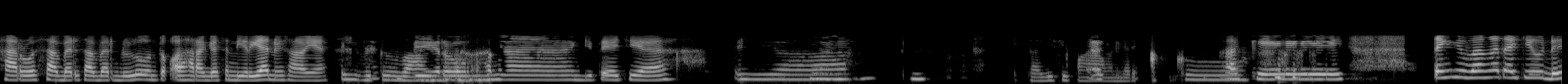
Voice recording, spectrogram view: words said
harus sabar-sabar dulu untuk olahraga sendirian misalnya. Iya betul banget. Di rumah gitu ya Cia. Ya. Iya. Hmm. Itu aja sih pengalaman okay. dari aku. Oke. Okay. Thank you banget Aci udah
